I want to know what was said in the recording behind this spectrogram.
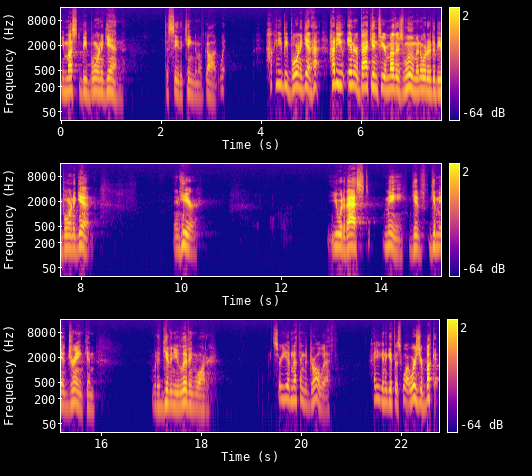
you must be born again to see the kingdom of God. What, how can you be born again? How, how do you enter back into your mother's womb in order to be born again? And here, you would have asked me, give, give me a drink, and would have given you living water. Sir, you have nothing to draw with. How are you going to get this water? Where's your bucket?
